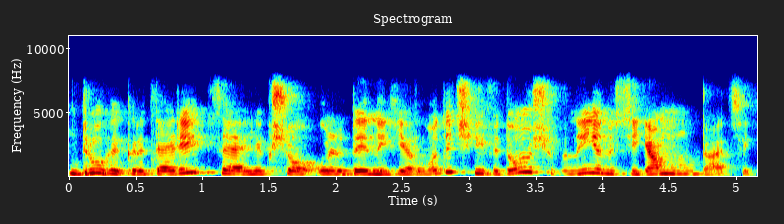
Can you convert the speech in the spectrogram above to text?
Другий критерій це якщо у людини є родичі і відомо, що вони є носіями мутацій.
